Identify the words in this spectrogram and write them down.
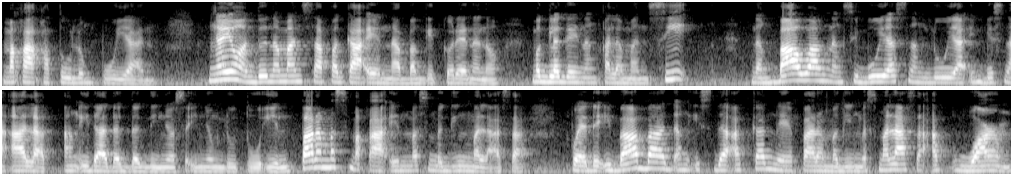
makakatulong po yan. Ngayon, doon naman sa pagkain, nabanggit ko rin, ano, maglagay ng kalamansi, ng bawang, ng sibuyas, ng luya, imbes na alat ang idadagdag ninyo sa inyong lutuin para mas makain, mas maging malasa. Pwede ibabad ang isda at karne para maging mas malasa at warm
